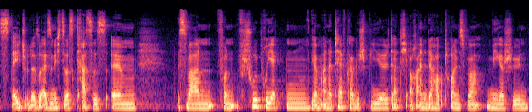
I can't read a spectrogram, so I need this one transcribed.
Stage oder so, also nicht so was krasses. Ähm, es waren von Schulprojekten, wir haben Anna Tefka gespielt, da hatte ich auch eine der Hauptrollen, es war mega schön,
